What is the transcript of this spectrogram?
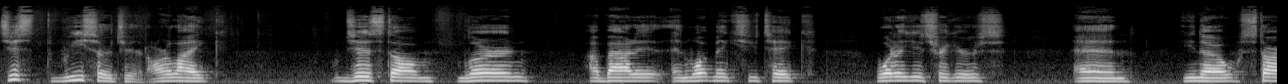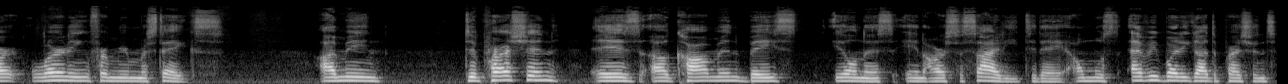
just research it or like just um, learn about it and what makes you tick, what are your triggers, and you know, start learning from your mistakes. I mean, depression is a common based illness in our society today. Almost everybody got depressions.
